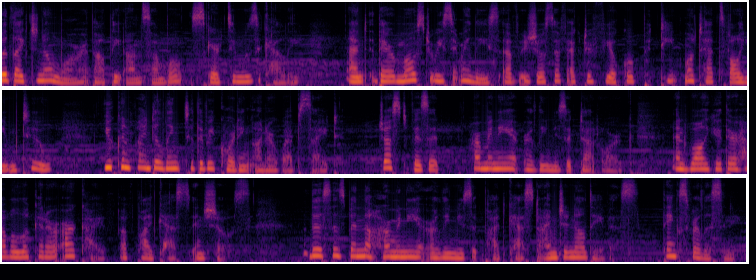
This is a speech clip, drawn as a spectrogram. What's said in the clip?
Would like to know more about the ensemble Scherzi Musicali and their most recent release of Joseph Hector Fiocco Petit Motets Volume 2, you can find a link to the recording on our website. Just visit harmoniaearlymusic.org, and while you're there, have a look at our archive of podcasts and shows. This has been the Harmonia Early Music Podcast. I'm Janelle Davis. Thanks for listening.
